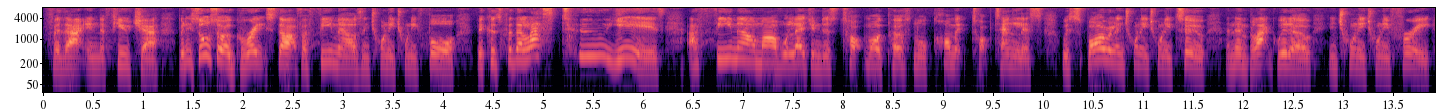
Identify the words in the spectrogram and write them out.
for that in the future. But it's also a great start for females in 2024 because for the last two years, a female Marvel Legend has topped my personal comic top 10 lists with Spiral in 2022 and then Black Widow in 2023.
